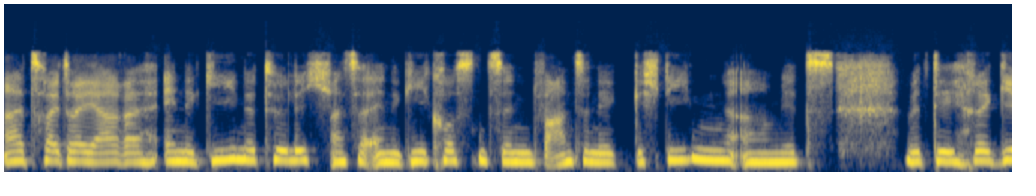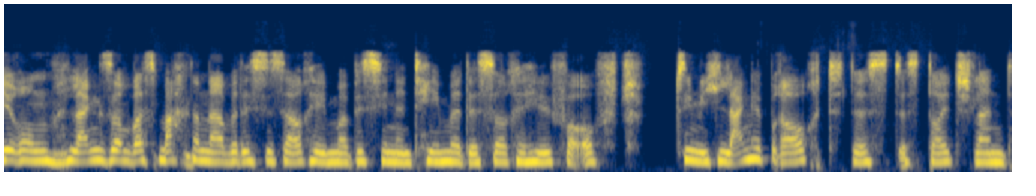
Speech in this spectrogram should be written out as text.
äh, zwei, drei Jahre Energie natürlich. Also Energiekosten sind wahnsinnig gestiegen. Ähm, jetzt wird die Regierung langsam was machen, aber das ist auch eben ein bisschen ein Thema, das solche Hilfe oft ziemlich lange braucht, dass, dass Deutschland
